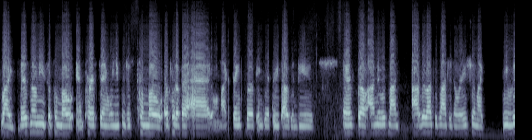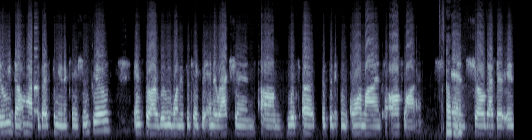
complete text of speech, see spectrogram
Like, there's no need to promote in person when you can just promote or put up an ad on like Facebook and get 3,000 views. And so I knew with my, I realized with my generation, like, we literally don't have the best communication skills. And so I really wanted to take the interaction um, with us, specifically online to offline, okay. and show that there is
